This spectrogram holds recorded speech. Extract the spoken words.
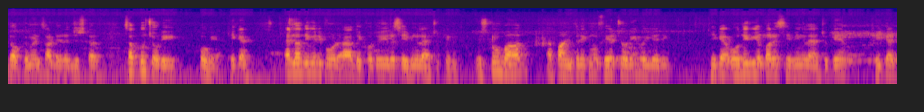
ਡਾਕੂਮੈਂਟ ਸਾਡੇ ਰਜਿਸਟਰ ਸਭ ਕੁਝ ਚੋਰੀ ਹੋ ਗਿਆ, ਠੀਕ ਹੈ। ਇਹਨਾਂ ਦੀ ਵੀ ਰਿਪੋਰਟ ਆ ਦੇਖੋ ਤੁਸੀਂ ਰਿਸੀਵਿੰਗ ਲੈ ਚੁੱਕੇ ਨੇ। ਇਸ ਤੋਂ ਬਾਅਦ ਇਹ 5 ਤਰੀਕ ਨੂੰ ਫੇਰ ਚੋਰੀ ਹੋਈ ਹੈ ਜੀ, ਠੀਕ ਹੈ। ਉਹਦੀ ਵੀ ਆਪਾਂ ਰਿਸੀਵਿੰਗ ਲੈ ਚੁੱਕੇ ਹਾਂ, ਠੀਕ ਹੈ।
